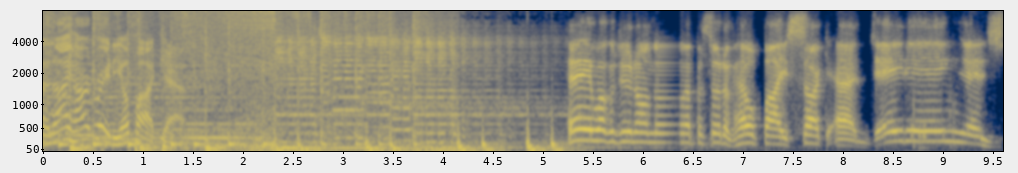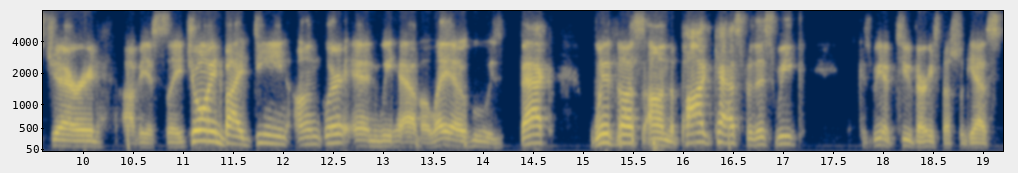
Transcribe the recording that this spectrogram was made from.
an iHeartRadio podcast. Hey, welcome to an all new episode of Help I Suck at Dating. It's Jared, obviously, joined by Dean Unglert, and we have Alea, who is back with us on the podcast for this week because we have two very special guests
